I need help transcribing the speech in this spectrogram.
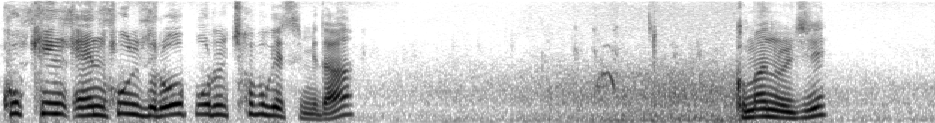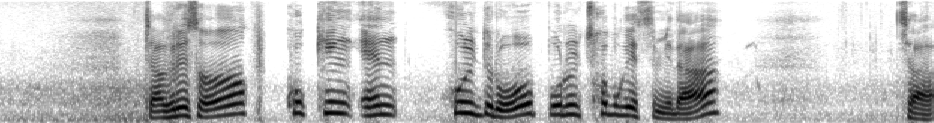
코킹 앤 홀드로 볼을 쳐보겠습니다. 그만 울지? 자, 그래서 코킹 앤 홀드로 볼을 쳐보겠습니다. 자,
